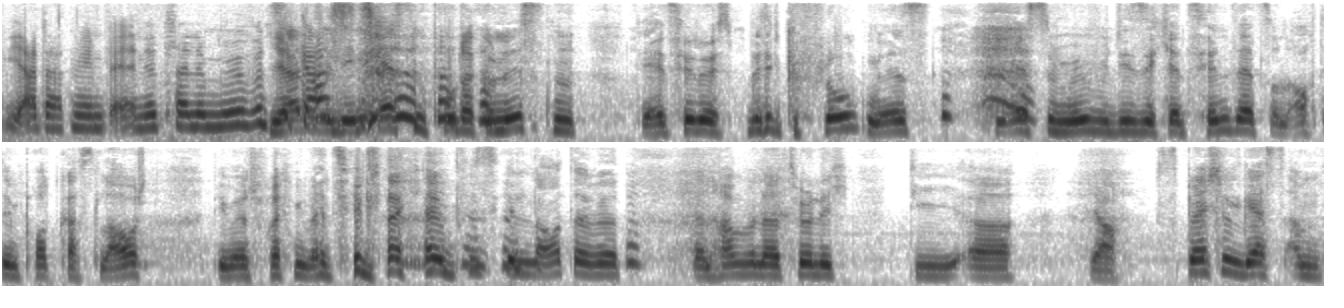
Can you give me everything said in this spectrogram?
ja, da hatten wir eine kleine Möwe zu Ja, Gast. den ersten Protagonisten, der jetzt hier durchs Bild geflogen ist. Die erste Möwe, die sich jetzt hinsetzt und auch den Podcast lauscht. Dementsprechend, wenn es hier gleich ein bisschen lauter wird, dann haben wir natürlich die äh, ja, Special Guest am,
